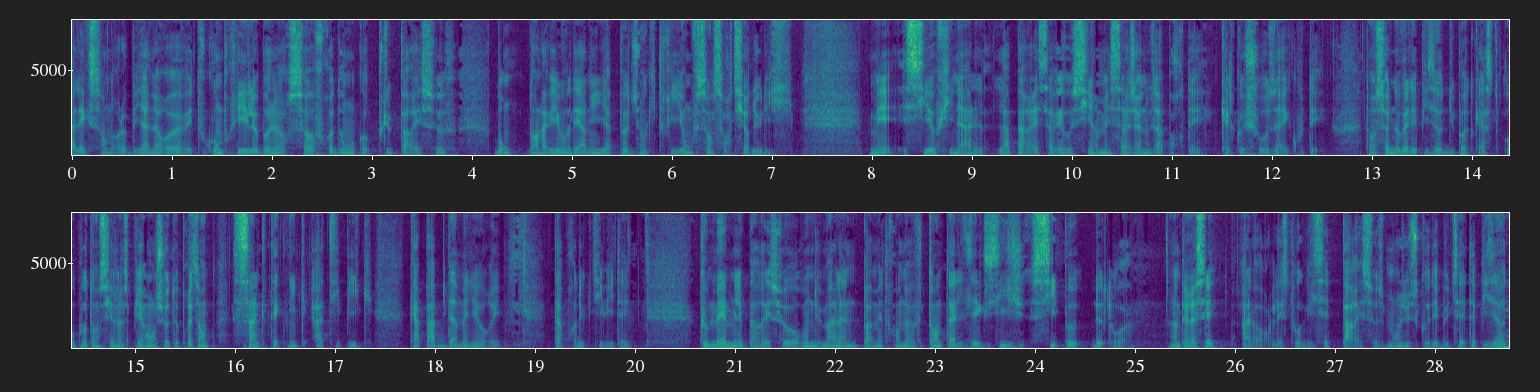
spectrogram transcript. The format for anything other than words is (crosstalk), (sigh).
Alexandre le Bienheureux avait tout compris, le bonheur s'offre donc aux plus paresseux. Bon, dans la vie moderne, il y a peu de gens qui triomphent sans sortir du lit. Mais si au final, la paresse avait aussi un message à nous apporter, quelque chose à écouter, dans ce nouvel épisode du podcast Au potentiel inspirant, je te présente 5 techniques atypiques capables d'améliorer ta productivité, que même les paresseux auront du mal à ne pas mettre en œuvre tant elles exigent si peu de toi. Intéressé? Alors laisse-toi glisser paresseusement jusqu'au début de cet épisode.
